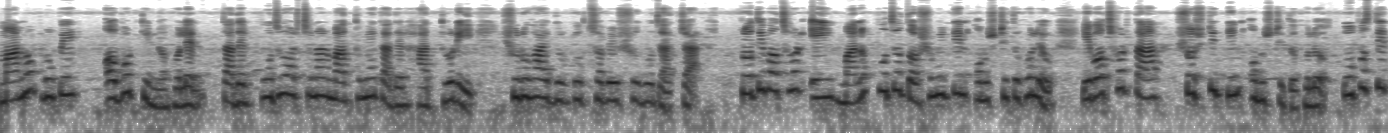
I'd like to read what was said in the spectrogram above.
মানব রূপে অবতীর্ণ হলেন। তাদের পুজো অর্চনার মাধ্যমে তাদের হাত ধরেই শুরু হয় দুর্গোৎসবের শুভযাত্রা প্রতি বছর এই মানব পুজো দশমীর দিন অনুষ্ঠিত হলেও এবছর তা ষষ্ঠীর দিন অনুষ্ঠিত হলো। উপস্থিত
